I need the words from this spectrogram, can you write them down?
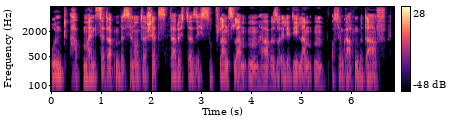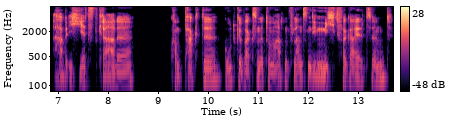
und habe mein Setup ein bisschen unterschätzt. Dadurch, dass ich so Pflanzlampen habe, so LED-Lampen aus dem Gartenbedarf, habe ich jetzt gerade kompakte, gut gewachsene Tomatenpflanzen, die nicht vergeilt sind.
